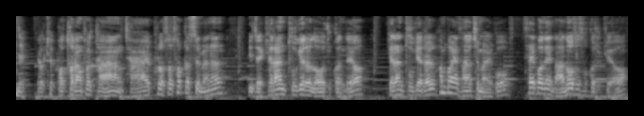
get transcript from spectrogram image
네, 이렇게 버터랑 설탕 잘 풀어서 섞었으면은 이제 계란 두 개를 넣어 줄 건데요. 계란 두 개를 한 번에 다 넣지 말고 세 번에 나눠서 섞어 줄게요.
